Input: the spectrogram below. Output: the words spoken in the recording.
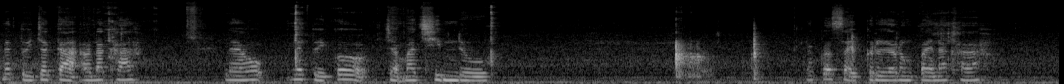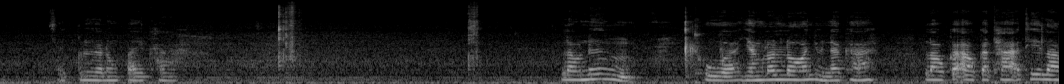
แม่ตุ๋ยจะกะเอานะคะ แล้วแม่ตุ๋ยก็จะมาชิมดู แล้วก็ใส่เกลือลงไปนะคะ ใส่เกลือลงไปค่ะ เรานึ่งถั่วยังร้อนๆอยู่นะคะ เราก็เอากระทะที่เรา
